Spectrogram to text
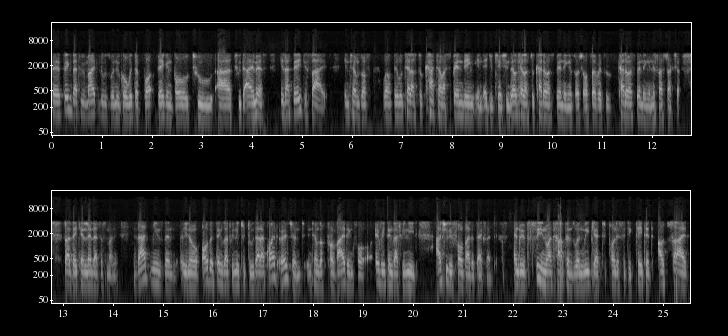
the thing that we might lose when we go with the begging bowl to uh, to the IMF is that they decide in terms of well, they will tell us to cut our spending in education. They'll tell us to cut our spending in social services, cut our spending in infrastructure, so that they can lend us this money. That means then, you know, all the things that we need to do that are quite urgent in terms of providing for everything that we need actually fall by the backside. And we've seen what happens when we get policy dictated outside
